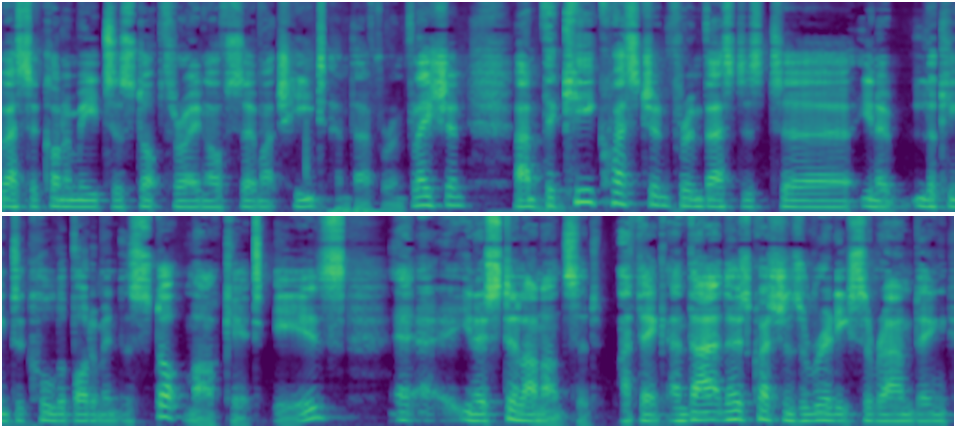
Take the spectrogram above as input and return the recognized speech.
US economy to stop throwing off so much heat and therefore inflation. Um, the key question for investors to, you know, looking to call the bottom in the stock market is, uh, uh you know, still unanswered, I think. And that those questions are really surrounding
